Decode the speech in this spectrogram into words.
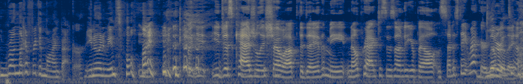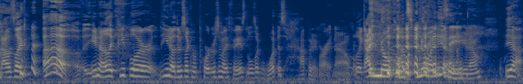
run like a freaking linebacker. You know what I mean? So like, but you, you just casually show up the day of the meet, no practices under your belt, and set a state record. Literally, no and I was like, oh, you know, like people are, you know, there's like reporters in my face, and I was like, what is happening right now? Like I no no idea. You know? Yeah.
